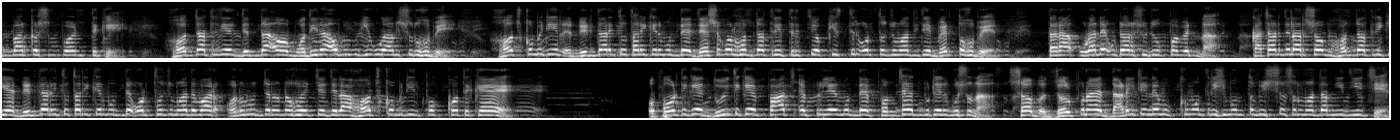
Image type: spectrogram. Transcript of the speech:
এম্বার্কেশন পয়েন্ট থেকে হজ যাত্রীদের জেদ্দা ও মদিনা অভিমুখী উড়ান শুরু হবে। হজ কমিটির নির্ধারিত তারিখের মধ্যে যে সকল হজ যাত্রী তৃতীয় কিস্তির অর্থ জমা দিতে ব্যর্থ হবেন, তারা উড়ানে ওঠার সুযোগ পাবেন না। কাছাড় জেলার সব হজ যাত্রীকে নির্ধারিত তারিখের মধ্যে অর্থ জমা দেওয়ার অনুরোধ জানানো হয়েছে জেলা হজ কমিটির পক্ষ থেকে। অপরদিকে দুই থেকে পাঁচ এপ্রিলের মধ্যে পঞ্চায়েত ভোটের ঘোষণা। সব জল্পনায় দাড়ি টেনে মুখ্যমন্ত্রী হিমন্ত বিশ্ব শর্মা জানিয়ে দিয়েছেন,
